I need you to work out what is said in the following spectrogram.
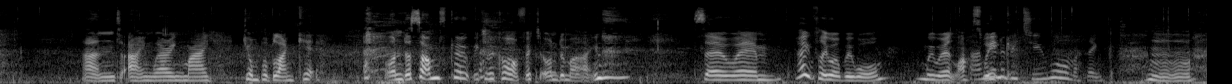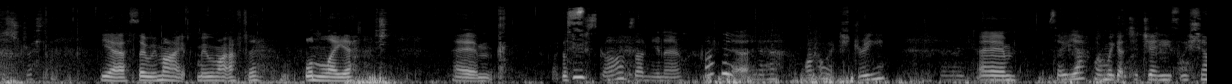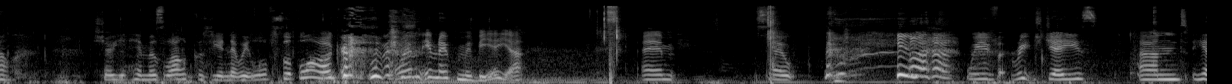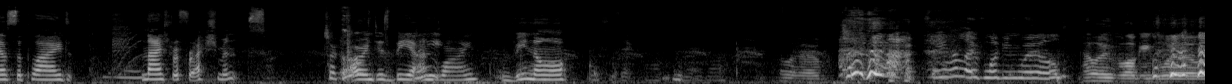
and I'm wearing my jumper blanket under Sam's coat because I can't fit it under mine. So um, hopefully we'll be warm. We weren't last I'm week. gonna be too warm, I think. Hmm. Yeah, so we might we might have to unlayer. Um, the Two scarves on, you know. oh yeah, yeah. Wow, extreme. Very. Um, so yeah, when we get to Jay's, we shall show you him as well because you know he loves the vlog. I haven't even opened my beer yet. Um, so we've reached Jay's and he has supplied nice refreshments. Chocolate oranges, beer and wine. Vino. This is excellent. Hello. Say hello vlogging world. Hello, vlogging world.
